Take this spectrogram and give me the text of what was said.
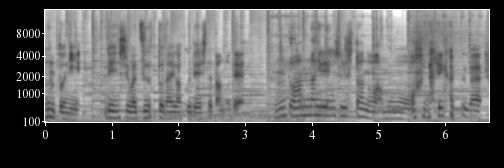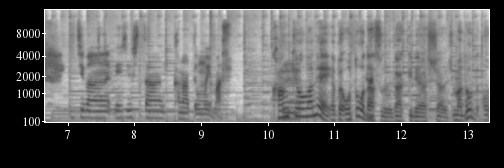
本当に練習はずっと大学でしてたので本当あんなに練習したのはもう 大学が一番練習したかなって思います。環境がね、やっぱり音を出す楽器でいらっしゃるし、まあどうお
